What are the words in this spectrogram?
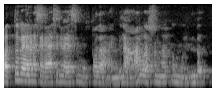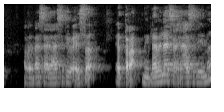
പത്ത് പേരുടെ ശരാശരി വയസ്സ് മുപ്പതാണെങ്കിൽ ആറ് വർഷങ്ങൾക്ക് മുൻപ് അവരുടെ ശരാശരി വയസ്സ് എത്ര? നിലവിലെ ശരാശരിയിൽ നിന്ന്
